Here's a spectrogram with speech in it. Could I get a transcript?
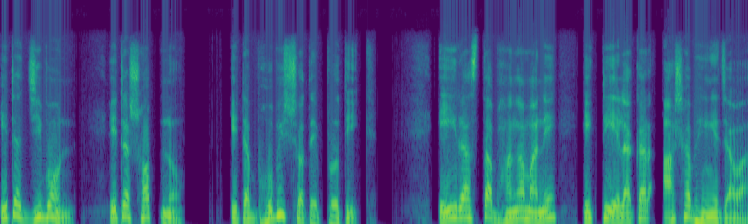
এটা জীবন, এটা স্বপ্ন, এটা ভবিষ্যতের প্রতীক। এই রাস্তা ভাঙা মানে একটি এলাকার আশা ভেঙে যাওয়া।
